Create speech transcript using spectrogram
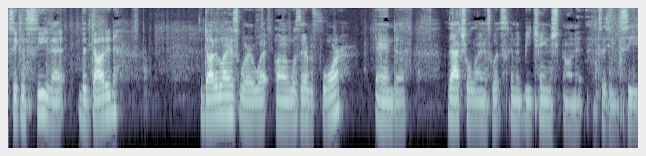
So you can see that the dotted the dotted lines were what um, was there before, and uh, the actual line is what's going to be changed on it. So as you can see,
